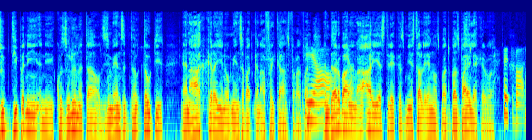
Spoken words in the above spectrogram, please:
diep diep in die, in die KwaZulu-Natal, dis die mense to- Toti en haar kry jy nou mense wat kan Afrikaans praat. Want Ja, in Durban ja. en daai area streek is meestal Engels, maar dit was baie lekker hoor. Dit was,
